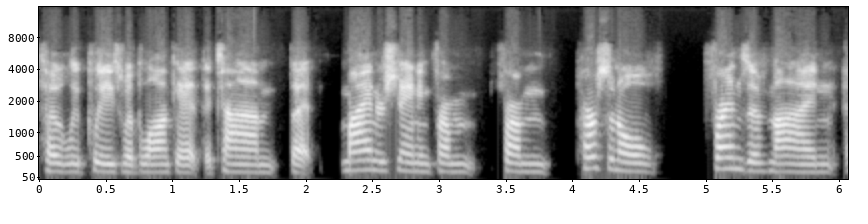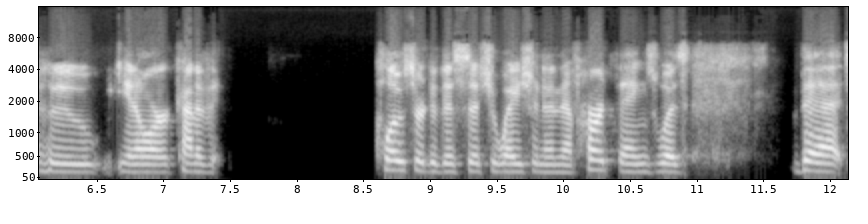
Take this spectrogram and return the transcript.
totally pleased with Blanca at the time. But my understanding from from personal friends of mine who you know are kind of closer to this situation and have heard things was that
